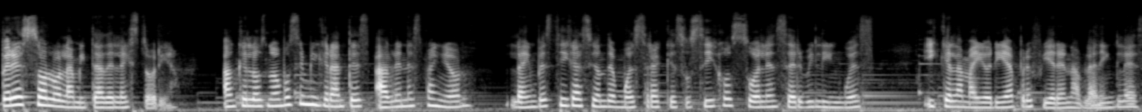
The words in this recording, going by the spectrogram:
Pero es solo la mitad de la historia. Aunque los nuevos inmigrantes hablen español, la investigación demuestra que sus hijos suelen ser bilingües y que la mayoría prefieren hablar inglés.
